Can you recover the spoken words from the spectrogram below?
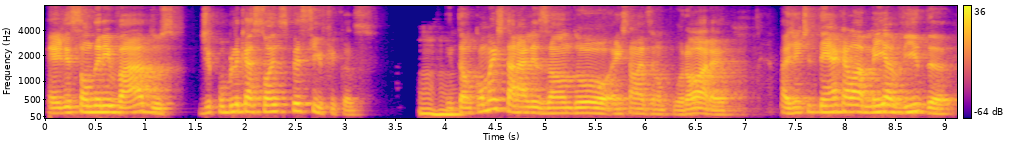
eles são derivados de publicações específicas. Uhum. Então, como a gente está analisando, a gente está analisando por hora, a gente tem aquela meia-vida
